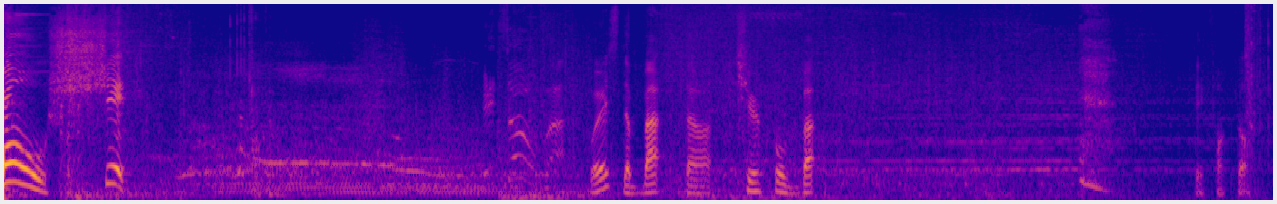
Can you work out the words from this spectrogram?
Oh, shit! It's over! Where's the back, the cheerful back? They fucked off.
